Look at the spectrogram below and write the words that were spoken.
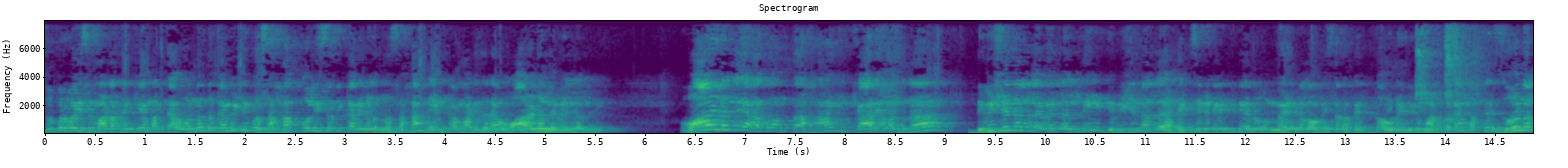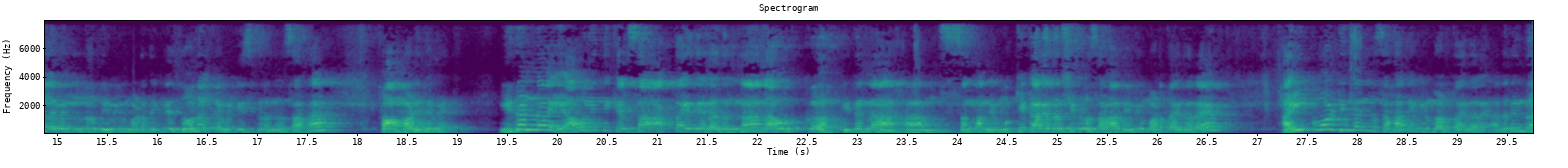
ಸೂಪರ್ವೈಸ್ ಮಾಡೋದಕ್ಕೆ ಮತ್ತೆ ಒಂದೊಂದು ಕಮಿಟಿಗೂ ಸಹ ಪೊಲೀಸ್ ಅಧಿಕಾರಿಗಳನ್ನು ಸಹ ನೇಮಕ ಮಾಡಿದ್ದಾರೆ ವಾರ್ಡ್ ಲೆವೆಲ್ ಅಲ್ಲಿ. ವಾರ್ಡ್ ಅಲ್ಲಿ ಆಗುವಂತಹ ಈ ಕಾರ್ಯವನ್ನ ಡಿವಿಷನಲ್ ಲೆವೆಲ್ ಅಲ್ಲಿ divisional executive engineer medical officer of health ಅವರು ರಿವ್ಯೂ ಮಾಡ್ತಾರೆ ಮತ್ತೆ ಝೋನಲ್ ಲೆವೆಲ್ ರಿವ್ಯೂ ಮಾಡೋದಕ್ಕೆ ಝೋನಲ್ ಕಮಿಟೀಸ್ಗಳನ್ನು ಸಹ ಫಾರ್ಮ್ ಮಾಡಿದ್ದೇವೆ. ಇದನ್ನ ಯಾವ ರೀತಿ ಕೆಲಸ ಆಗ್ತಾ ಇದೆ ಅನ್ನೋದನ್ನ ನಾವು ಇದನ್ನ ಸನ್ಮಾನ್ಯ ಮುಖ್ಯ ಕಾರ್ಯದರ್ಶಿಗಳು ಸಹ ರಿವ್ಯೂ ಮಾಡ್ತಾ ಇದ್ದಾರೆ. ಹೈಕೋರ್ಟ್ ಇಂದ ಸಹ ರಿವ್ಯೂ ಮಾಡ್ತಾ ಇದ್ದಾರೆ. ಅದರಿಂದ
